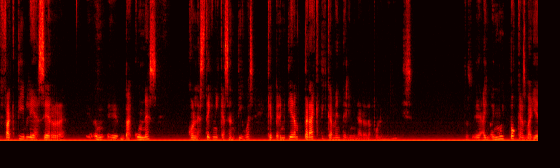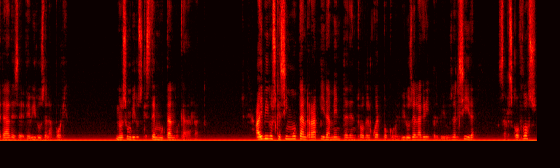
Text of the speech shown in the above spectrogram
factible hacer eh, vacunas con las técnicas antiguas que permitieran prácticamente eliminar a la poliomielitis. Eh, hay, muy pocas variedades de virus de la polio no es un virus que esté mutando a cada rato. Hay virus que sí mutan rápidamente dentro del cuerpo, como el virus de la gripe, el virus del SIDA, SARS-CoV-2.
